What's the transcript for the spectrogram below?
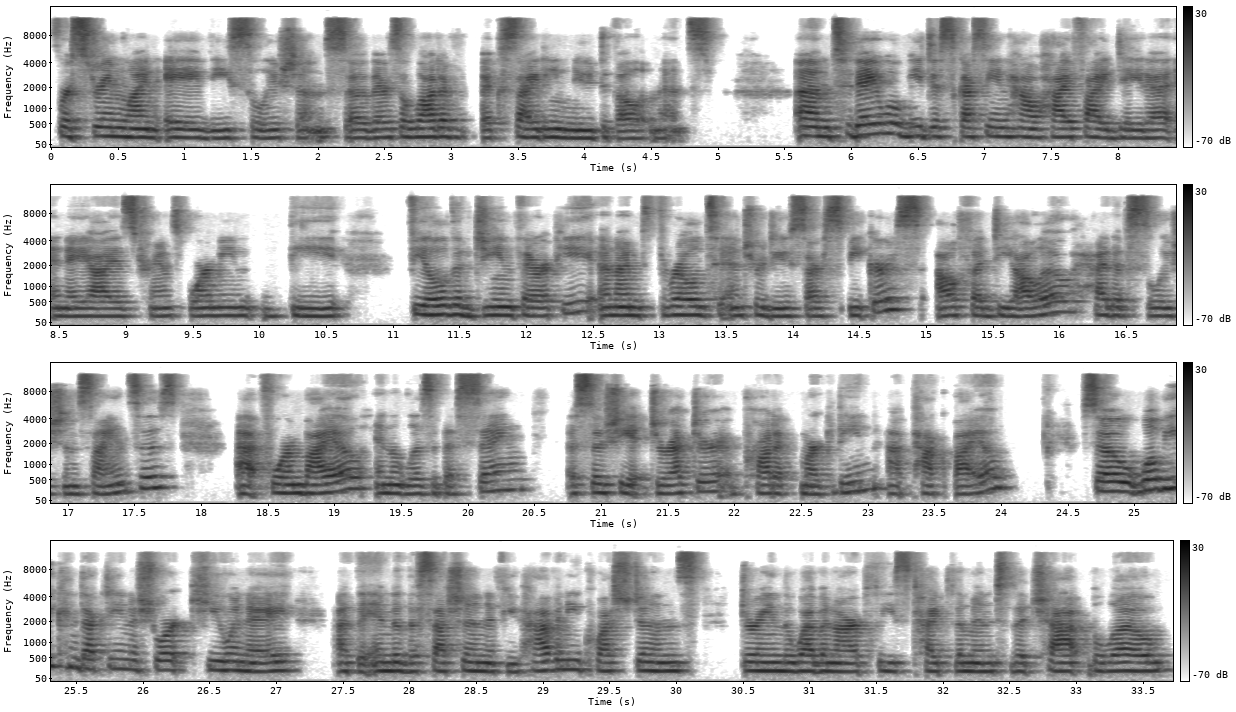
for streamlined AAV solutions. So there's a lot of exciting new developments. Um, today, we'll be discussing how HiFi data and AI is transforming the field of gene therapy, and I'm thrilled to introduce our speakers, Alpha Diallo, Head of Solution Sciences, at Form Bio and Elizabeth Singh, Associate Director of Product Marketing at PacBio. So we'll be conducting a short Q&A at the end of the session. If you have any questions during the webinar, please type them into the chat below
